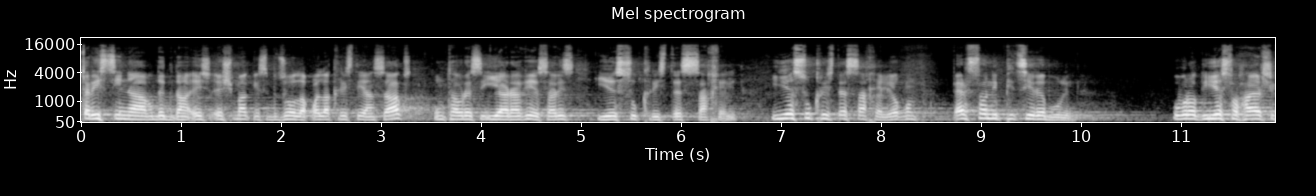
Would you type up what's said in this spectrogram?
ტრის წინა აღდეგ და ეშმაკის ბძოლა ყველა ქრისტიანს აქვს უმთავრესი იარაღი ეს არის იესო ქრისტეს სახელი. იესო ქრისტეს სახელი ოღონ პერსონიფიცირებული. უბრალოდ იესო ჰაერში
